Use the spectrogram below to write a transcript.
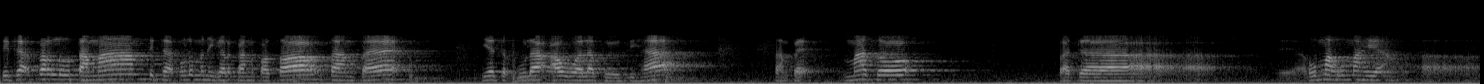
tidak perlu tamam, tidak perlu meninggalkan kotor sampai ia terpula awala buyutiha sampai masuk pada ya, rumah-rumah yang uh,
